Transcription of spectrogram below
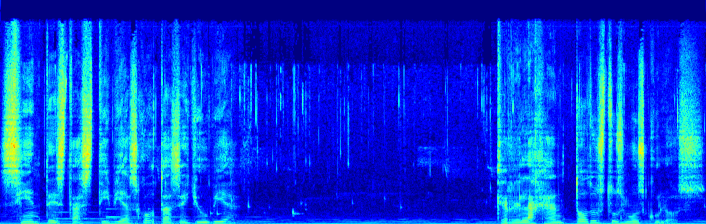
Siente estas tibias gotas de lluvia que relajan todos tus músculos.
